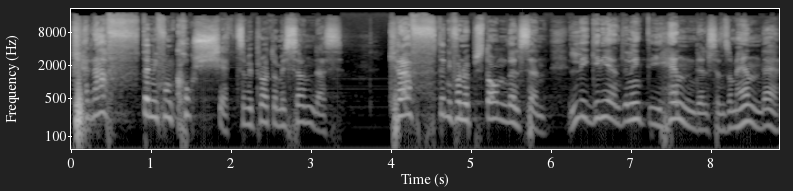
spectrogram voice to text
Kraften ifrån korset som vi pratade om i söndags, kraften ifrån uppståndelsen ligger egentligen inte i händelsen som hände.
